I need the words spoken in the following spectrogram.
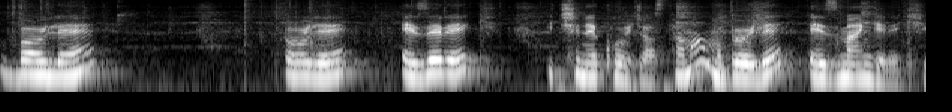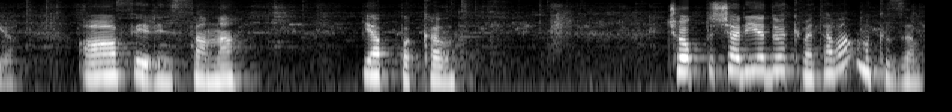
böyle böyle ezerek içine koyacağız tamam mı? Böyle ezmen gerekiyor. Aferin sana. Yap bakalım. Çok dışarıya dökme tamam mı kızım?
